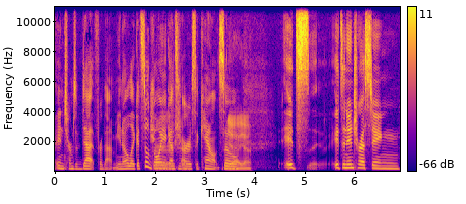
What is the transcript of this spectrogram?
in terms of debt for them, you know? Like it's still going Sure, against an sure. artist's account. So yeah, yeah. it's it's an interesting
